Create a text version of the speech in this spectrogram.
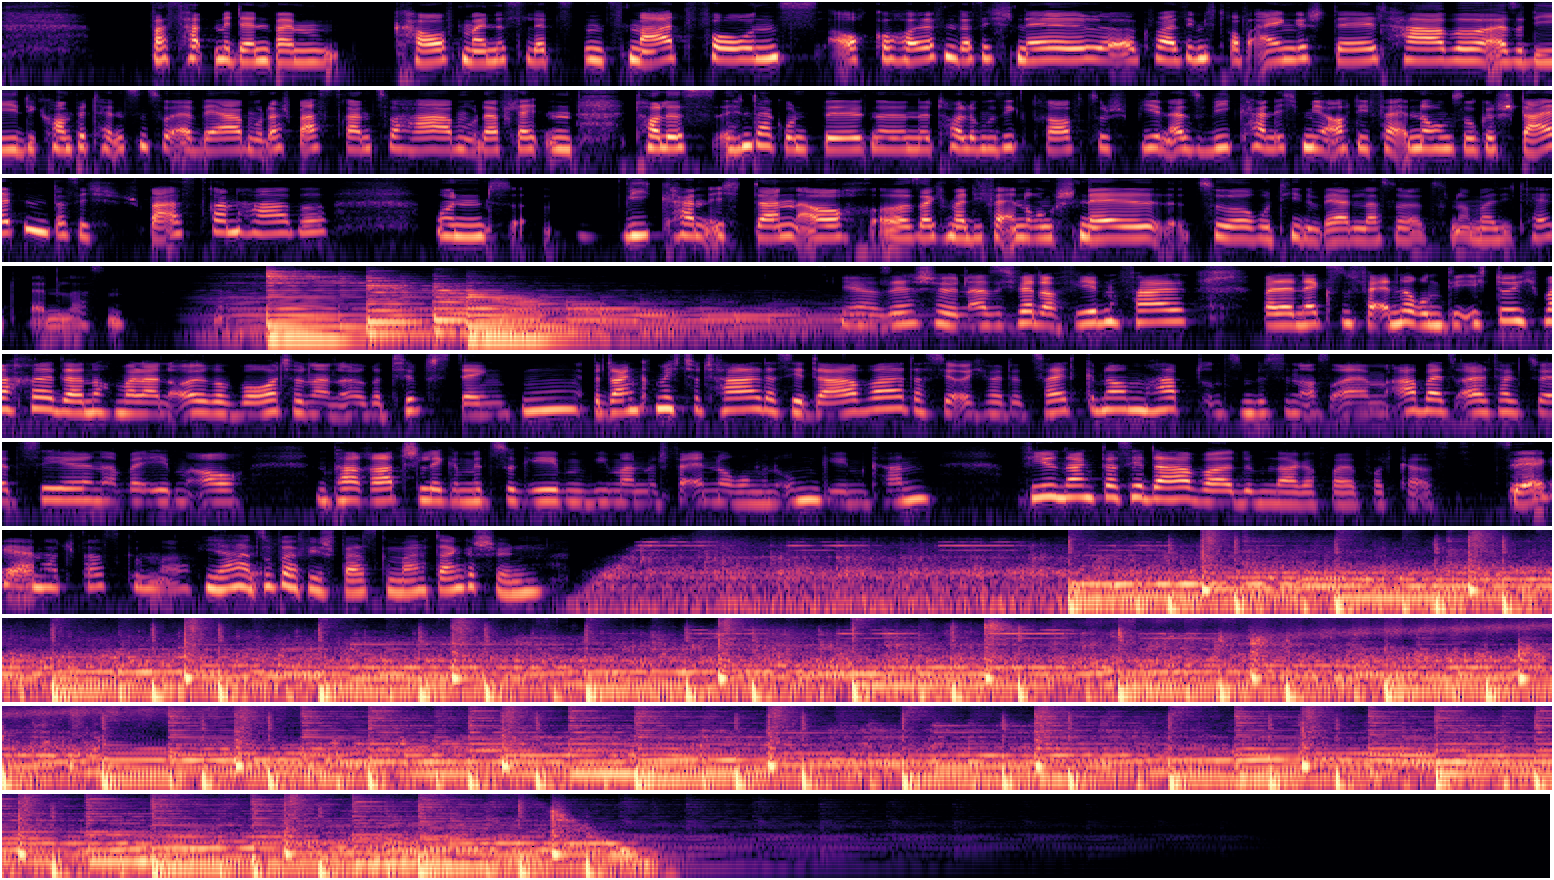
Was hat mir denn beim Kauf meines letzten Smartphones auch geholfen, dass ich schnell äh, quasi mich darauf eingestellt habe, also die, die Kompetenzen zu erwerben oder Spaß dran zu haben oder vielleicht ein tolles Hintergrundbild, eine, eine tolle Musik drauf zu spielen. Also wie kann ich mir auch die Veränderung so gestalten, dass ich Spaß dran habe und wie kann ich dann auch, äh, sag ich mal, die Veränderung schnell zur Routine werden lassen oder zur Normalität werden lassen. Ja, sehr schön. Also ich werde auf jeden Fall bei der nächsten Veränderung, die ich durchmache, da nochmal an eure Worte und an eure Tipps denken. Bedanke mich total, dass ihr da wart, dass ihr euch heute Zeit genommen habt, uns ein bisschen aus eurem Arbeitsalltag zu erzählen, aber eben auch ein paar Ratschläge mitzugeben, wie man mit Veränderungen umgehen kann. Vielen Dank, dass ihr da wart im Lagerfeuer-Podcast. Sehr gern, hat Spaß gemacht. Ja, hat super viel Spaß gemacht. Dankeschön.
